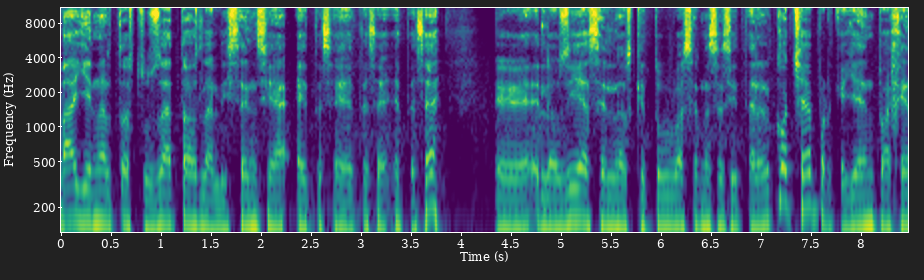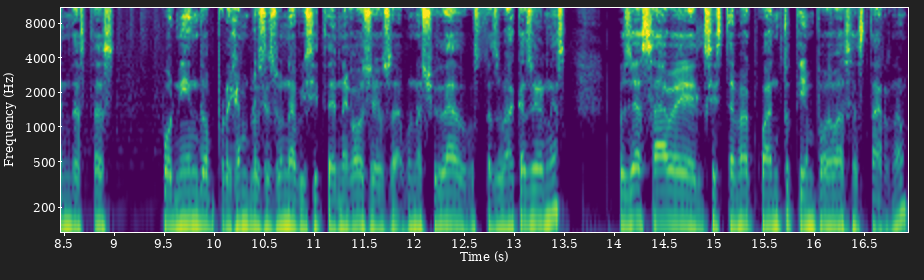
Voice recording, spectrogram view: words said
va a llenar todos tus datos, la licencia, etc, etc, etc. Eh, los días en los que tú vas a necesitar el coche, porque ya en tu agenda estás poniendo, por ejemplo, si es una visita de negocios a una ciudad o estás de vacaciones, pues ya sabe el sistema cuánto tiempo vas a estar, ¿no?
